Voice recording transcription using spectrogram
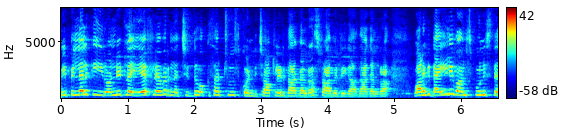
మీ పిల్లలకి ఈ రెండిట్లో ఏ ఫ్లేవర్ నచ్చిద్దో ఒకసారి చూసుకోండి. చాక్లెట్ తాగలరా స్ట్రాబెర్రీ తాగలరా? వాళ్ళకి డైలీ వన్ స్పూన్ ఇస్తే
